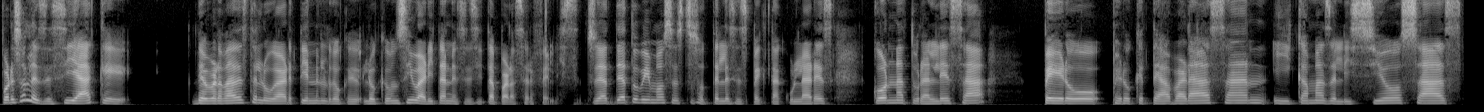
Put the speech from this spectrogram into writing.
por eso les decía que de verdad este lugar tiene lo que, lo que un sibarita necesita para ser feliz. ya, ya, tuvimos estos hoteles espectaculares con naturaleza, pero, pero que te abrazan y camas deliciosas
